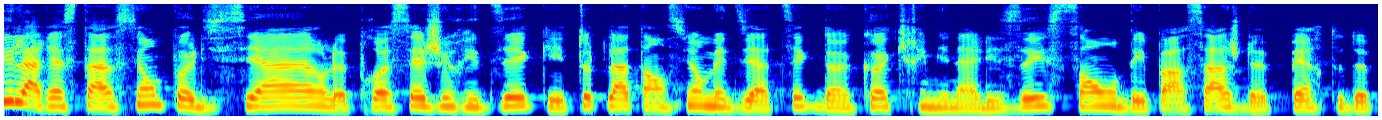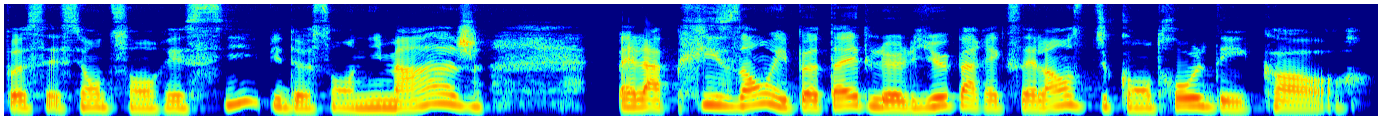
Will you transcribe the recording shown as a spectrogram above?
Si l'arrestation policière, le procès juridique et toute l'attention médiatique d'un cas criminalisé sont des passages de perte de possession de son récit puis de son image, ben, la prison est peut-être le lieu par excellence du contrôle des corps.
